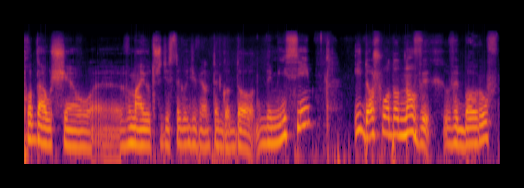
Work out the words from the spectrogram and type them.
Podał się e, w maju 1939 do dymisji i doszło do nowych wyborów,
